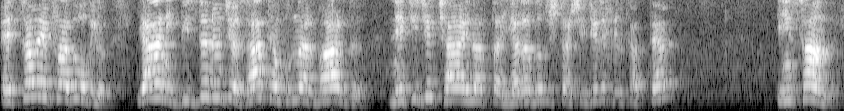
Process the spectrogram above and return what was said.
Etsam efradı oluyor. Yani bizden önce zaten bunlar vardı. Netice kainatta, yaratılışta, şeceri hilkatte insandır.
